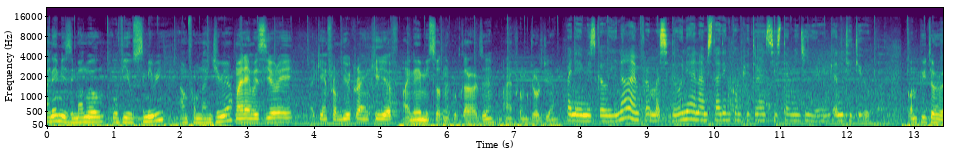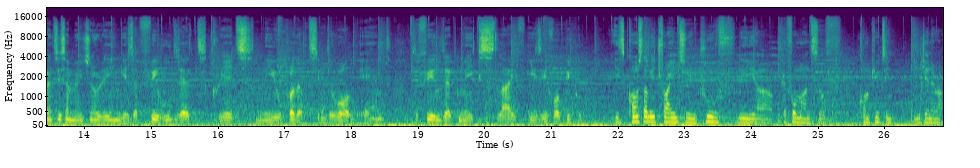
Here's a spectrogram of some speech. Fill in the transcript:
My name is Emmanuel Ovio Simiri. I'm from Nigeria. My name is Yuri. I came from Ukraine, Kiev. My name is Sotne Kutkaradze. I'm from Georgia. My name is Galina. I'm from Macedonia and I'm studying computer and system engineering at TTU. Computer and system engineering is a field that creates new products in the world and the field that makes life easy for people. It's constantly trying to improve the uh, performance of computing in general.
